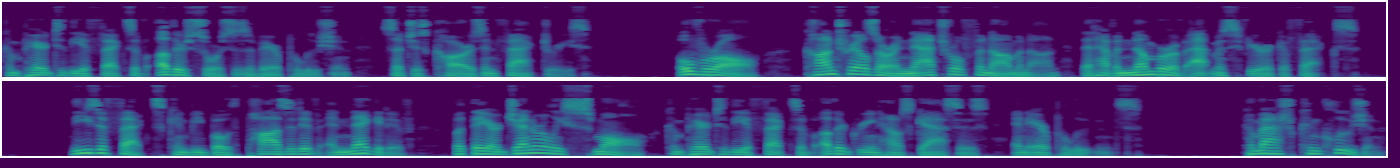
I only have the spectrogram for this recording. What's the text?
compared to the effects of other sources of air pollution, such as cars and factories. Overall, contrails are a natural phenomenon that have a number of atmospheric effects. These effects can be both positive and negative, but they are generally small compared to the effects of other greenhouse gases and air pollutants. Kamash conclusion.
